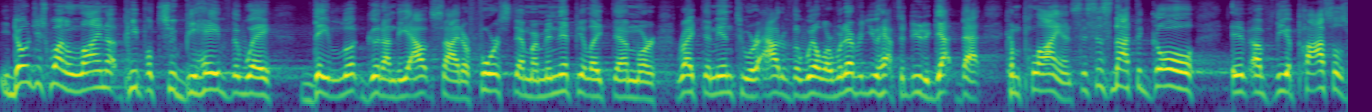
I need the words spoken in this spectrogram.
You don't just want to line up people to behave the way they look good on the outside or force them or manipulate them or write them into or out of the will or whatever you have to do to get that compliance. This is not the goal of the apostles.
